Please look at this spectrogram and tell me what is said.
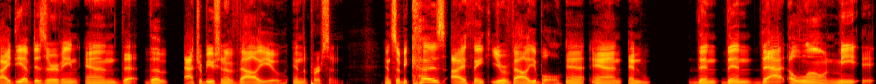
idea of deserving and the the attribution of value in the person. And so, because I think you're valuable, and and, and then then that alone, me, it,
